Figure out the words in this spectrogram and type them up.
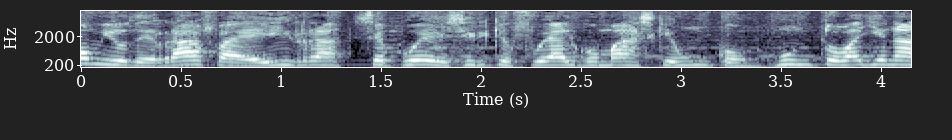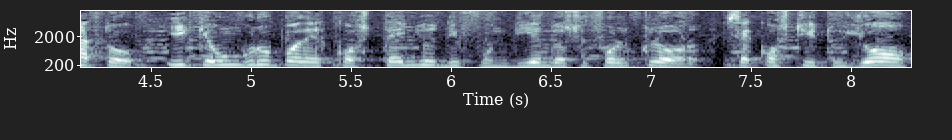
binomio de Rafa e Irra se puede decir que fue algo más que un conjunto vallenato y que un grupo de costeños difundiendo su folclore. Se constituyó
